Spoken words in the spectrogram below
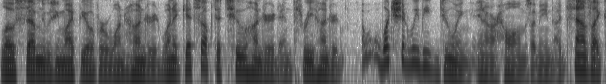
low 70s. You might be over 100. When it gets up to 200 and 300, what should we be doing in our homes? I mean, it sounds like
